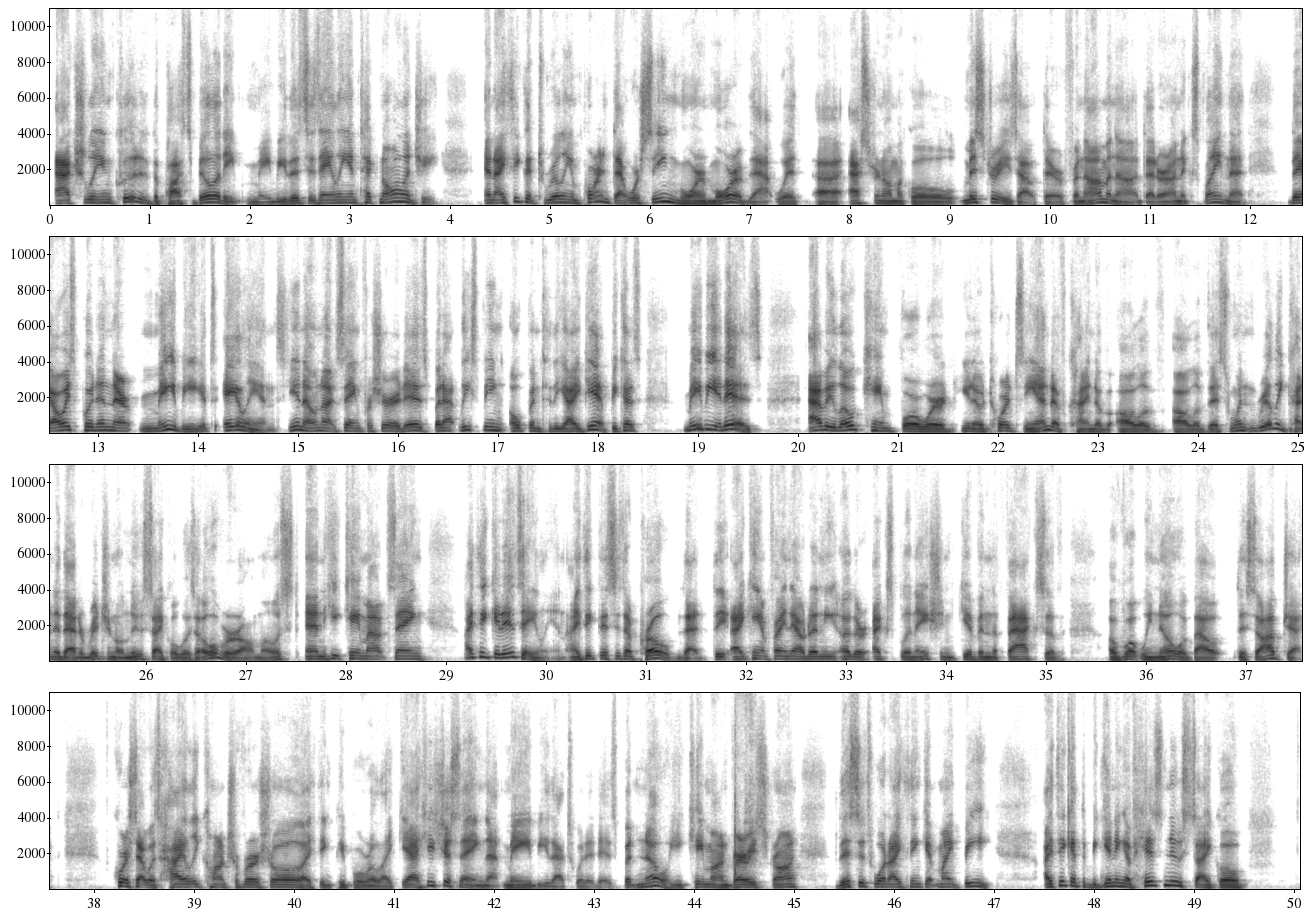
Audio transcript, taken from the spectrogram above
actually included the possibility maybe this is alien technology. And I think that's really important that we're seeing more and more of that with uh, astronomical mysteries out there, phenomena that are unexplained that they always put in there maybe it's aliens you know not saying for sure it is but at least being open to the idea because maybe it is Avi Loeb came forward, you know, towards the end of kind of all of all of this, when really kind of that original news cycle was over almost, and he came out saying, "I think it is alien. I think this is a probe that the, I can't find out any other explanation given the facts of of what we know about this object." Of course, that was highly controversial. I think people were like, yeah, he's just saying that maybe that's what it is. But no, he came on very strong. This is what I think it might be. I think at the beginning of his news cycle,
